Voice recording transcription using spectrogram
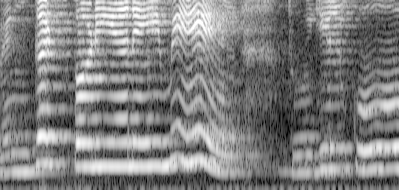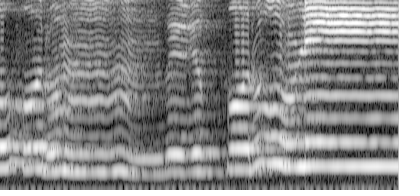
வெங்கட்பணியனை மேல் துயில் கூறும் விழுப்பொருளே.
